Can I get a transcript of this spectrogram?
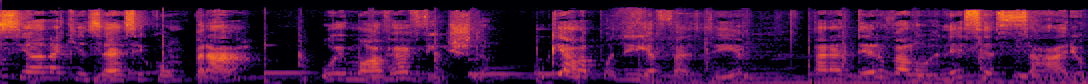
Luciana quisesse comprar o imóvel à vista, o que ela poderia fazer para ter o valor necessário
